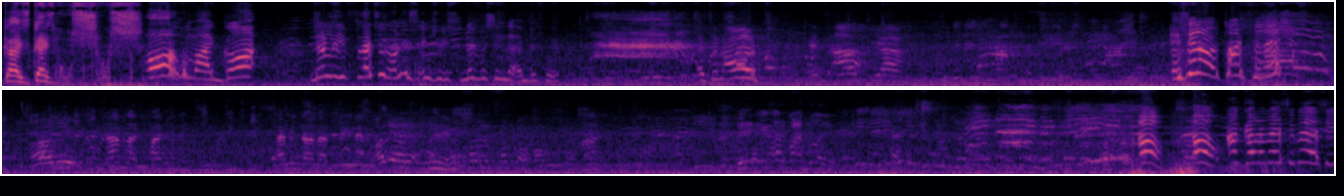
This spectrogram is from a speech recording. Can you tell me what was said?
guys, guys. whoosh, whoosh. Oh my god. Literally flexing on his injuries. Never seen that before. It's an out. It's out, yeah. Is it our time for finished? I mean, not not three minutes. Oh, oh, I got a Messi, Messi,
